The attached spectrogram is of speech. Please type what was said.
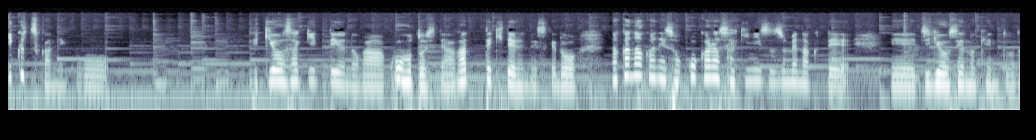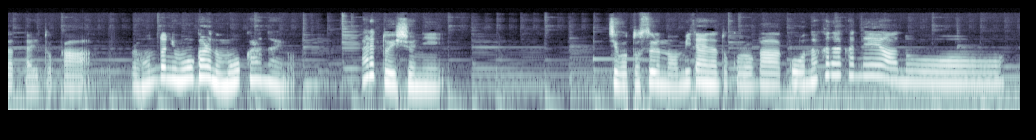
いくつかね、こう、適用先っていうのが候補として上がってきてるんですけど、なかなかね、そこから先に進めなくて、えー、事業性の検討だったりとか、これ本当に儲かるの儲からないの誰と一緒に仕事するのみたいなところが、こう、なかなかね、あのー、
